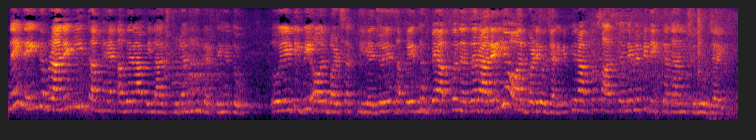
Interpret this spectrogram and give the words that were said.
नहीं नहीं घबराने की तब है अगर आप इलाज पूरा नहीं करते हैं तो। तो ये टीबी और बढ़ सकती है। जो ये सफ़ेद धब्बे आपको नज़र आ रहे हैं ये और बड़े हो जाएँगे। फिर आपको सांस लेने में भी दिक्कत आनी शुरू हो जाएगी।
